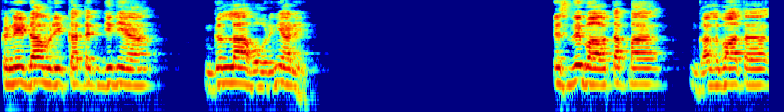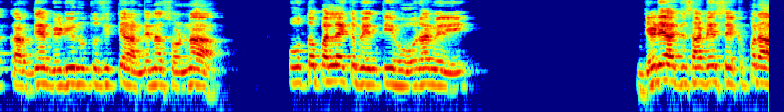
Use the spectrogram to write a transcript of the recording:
ਕੈਨੇਡਾ, ਅਮਰੀਕਾ ਤੱਕ ਜਿਹਦੀਆਂ ਗੱਲਾਂ ਹੋ ਰਹੀਆਂ ਨੇ। ਇਸ ਦੇ ਬਾਬਤ ਆਪਾਂ ਗੱਲਬਾਤ ਕਰਦੇ ਹਾਂ, ਵੀਡੀਓ ਨੂੰ ਤੁਸੀਂ ਧਿਆਨ ਦੇ ਨਾਲ ਸੁਣਨਾ। ਉਹ ਤੋਂ ਪਹਿਲਾਂ ਇੱਕ ਬੇਨਤੀ ਹੋਰ ਆ ਮੇਰੀ। ਜਿਹੜੇ ਅੱਜ ਸਾਡੇ ਸਿੱਖ ਭਰਾ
